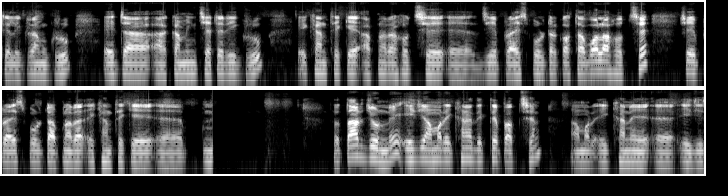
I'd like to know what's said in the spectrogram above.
টেলিগ্রাম গ্রুপ। এটা কামিং চ্যাটারি গ্রুপ। এখান থেকে আপনারা হচ্ছে যে প্রাইস পোলটার কথা বলা হচ্ছে, সেই প্রাইস পোলটা আপনারা এখান থেকে তো তার জন্যে এই যে আমার এখানে দেখতে পাচ্ছেন, আমার এইখানে এই যে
